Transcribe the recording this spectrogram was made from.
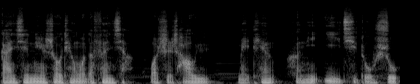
感谢您收听我的分享，我是朝宇，每天和你一起读书，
